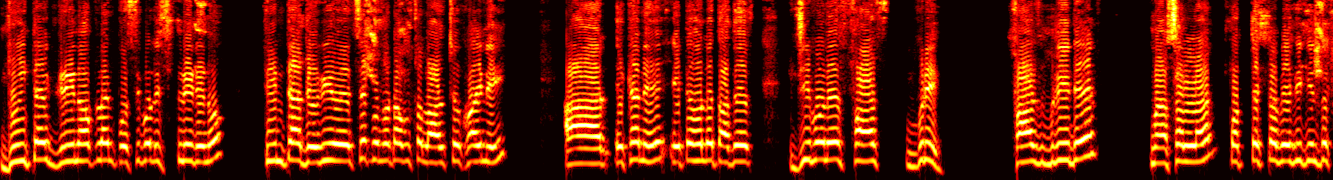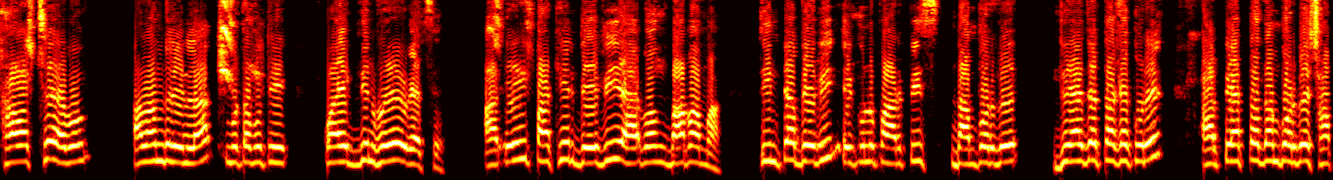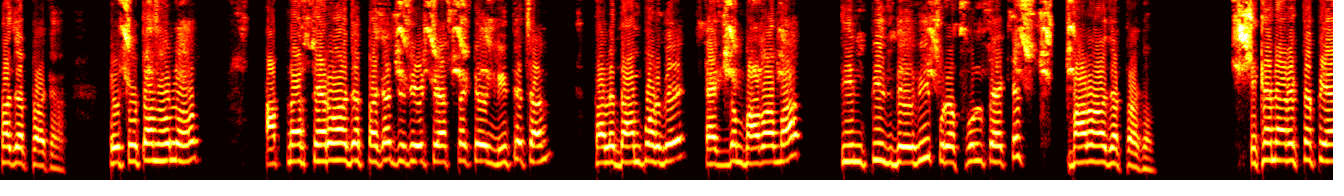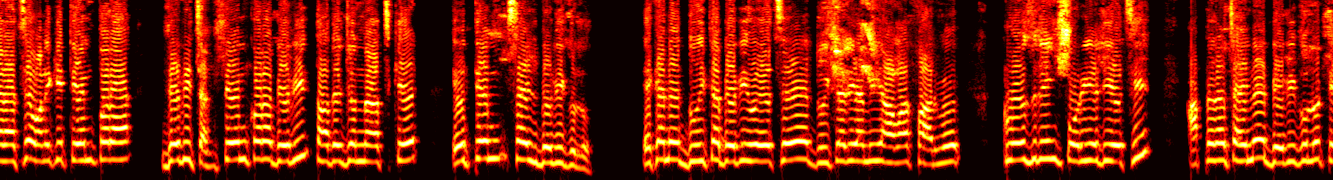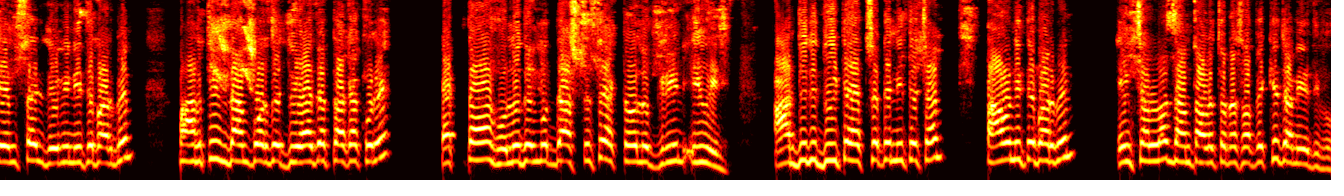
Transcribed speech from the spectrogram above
দুইটাই green opaline possible split ino তিনটা বেবি হয়েছে, কোনোটা অবশ্য লাল চোখ হয়নি। আর এখানে এটা হলো তাদের জীবনের ফার্স্ট ব্রিড ফার্স্ট ব্রিডে মাসাল্লাহ প্রত্যেকটা বেবি কিন্তু খাওয়াচ্ছে এবং আলহামদুলিল্লাহ মোটামুটি কয়েকদিন হয়েও গেছে। আর এই পাখির বেবি এবং বাবা মা, তিনটা বেবি এগুলো পার পিস দাম পড়বে দুই হাজার টাকা করে, আর পেয়ারটার দাম পড়বে সাত হাজার টাকা। এই টোটাল হলো আপনার তেরো হাজার টাকা যদি এই পেয়ারটা কেউ নিতে চান, তাহলে দাম পড়বে একদম বাবা মা, তিন পিস বেবি পুরো ফুল প্যাকেজ বারো হাজার টাকা। এখানে আরেকটা পেয়ার আছে, অনেকে টেম করা বেবি চান। টেম করা বেবি তাদের জন্য আজকে এই টেম সাইজ বেবি গুলো। এখানে দুইটা বেবি হয়েছে, দুইটারই আমি আমার ফার্মের ক্লোজ রিং করিয়ে দিয়েছি। আপনারা চাইলে বেবি গুলো টেম সাইজ বেবি নিতে পারবেন। পার পিস দাম পড়বে দুই হাজার টাকা করে। একটা হলুদের মধ্যে আসতেছে, একটা হলো গ্রিন ইউইন। আর যদি দুইটা একসাথে নিতে চান, তাও নিতে পারবেন। ইনশাল্লাহ দামটা আলোচনা সাপেক্ষে জানিয়ে দিব।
